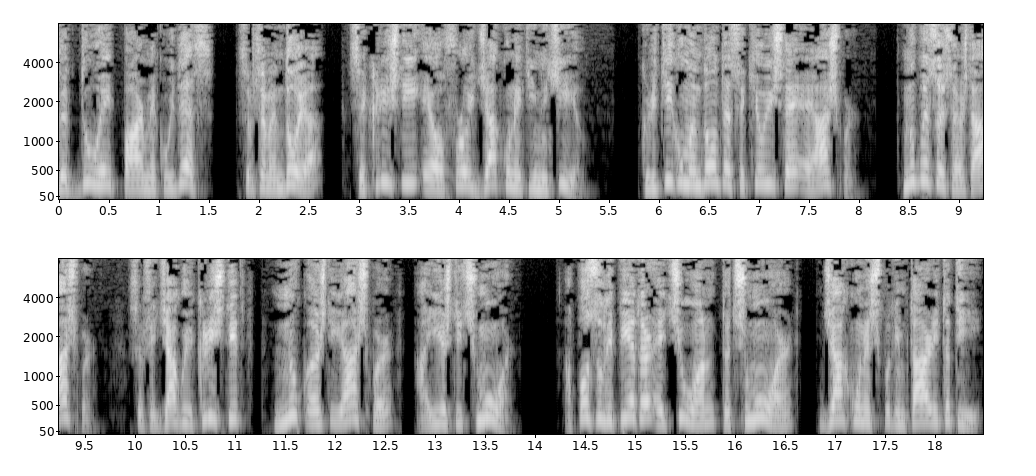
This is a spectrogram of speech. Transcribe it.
dhe duhej parë me kujdes. Sepse mendoja se Krishti e ofroi gjakun e tij në qiell. Kritiku mendonte se kjo ishte e ashpër. Nuk besoj se është e ashpër, sepse gjaku i Krishtit nuk është i ashpër, ai është i çmuar. Apostulli Pjetër e quan të çmuar gjakun e shpëtimtarit të tij,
